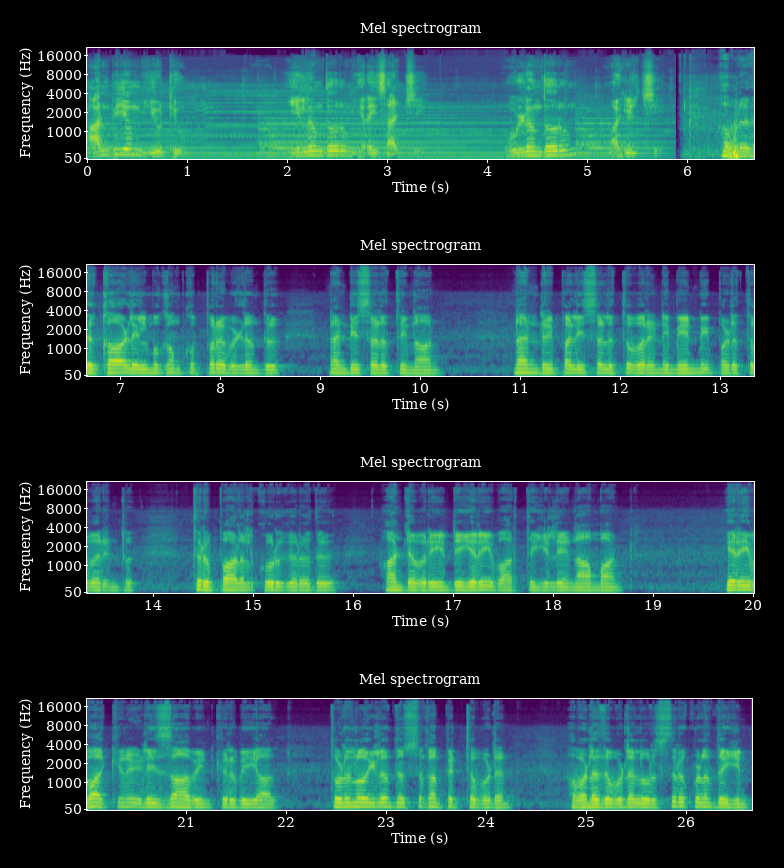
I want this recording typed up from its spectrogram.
அன்பியும் யூடியூப் இல்லந்தோறும் இறைசாட்சி உள்ளந்தோறும் மகிழ்ச்சி. அவரது காலில் முகம் குப்புற விழுந்து நன்றி செலுத்தினான். நன்றி பலி செலுத்துவர் என்னை மேன்மைப்படுத்துவர் என்று திருப்பாடல் கூறுகிறது. ஆண்டவர் என்ற இறை வார்த்தையிலே நாமான். இறைவாக்கின எலிசாவின் கிருபையால் தொழுநோயிலிருந்து சுகம் பெற்றவுடன் அவனது உடல் ஒரு சிறு குழந்தையின்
